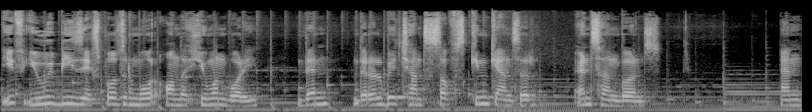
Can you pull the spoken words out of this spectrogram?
If UVB is exposed more on the human body, then there will be chances of skin cancer and sunburns. And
